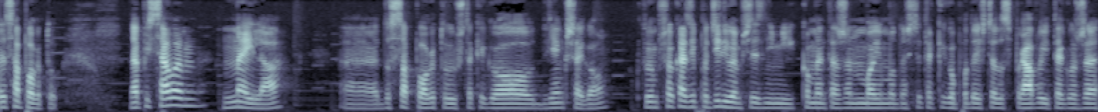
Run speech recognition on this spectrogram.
yy, supportu. Napisałem maila yy, do supportu już takiego większego, którym przy okazji podzieliłem się z nimi komentarzem moim odnośnie takiego podejścia do sprawy i tego, że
